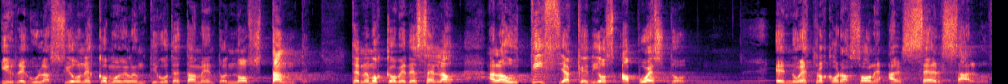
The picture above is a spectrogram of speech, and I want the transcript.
y regulaciones como en el Antiguo Testamento, no obstante, tenemos que obedecer a la justicia que Dios ha puesto en nuestros corazones al ser salvos.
